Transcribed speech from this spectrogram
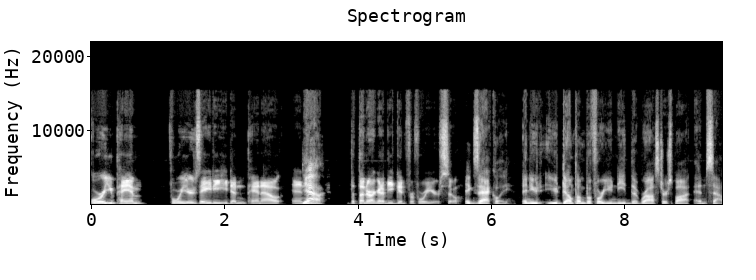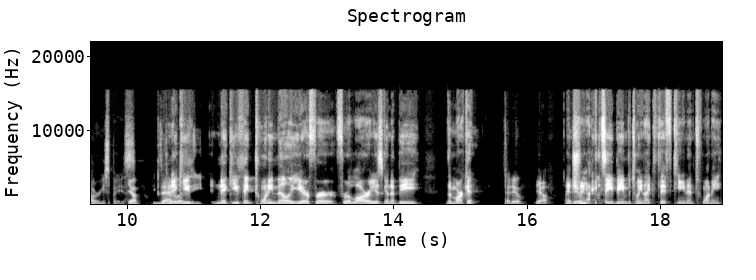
Or you pay him four years eighty, he doesn't pan out, and yeah, the Thunder aren't going to be good for four years. So exactly, and you you dump them before you need the roster spot and salary space. Yep, exactly. Nick, you Nick, you think twenty mil a year for for Lauri is going to be the market? I do. Yeah, I do. I could see it being between like fifteen and twenty.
